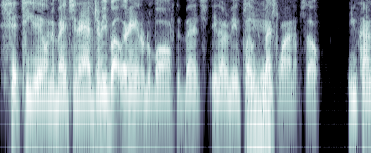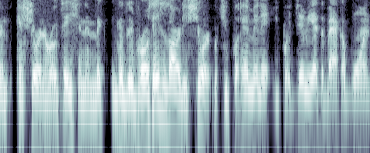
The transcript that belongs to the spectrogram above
sit TJ on the bench and have Jimmy Butler handle the ball off the bench. You know what I mean? Play mm-hmm. with the mm-hmm. bench lineup. So you kind of can shorten the rotation and make, because the rotation's already short, but you put him in it. You put Jimmy at the backup one.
